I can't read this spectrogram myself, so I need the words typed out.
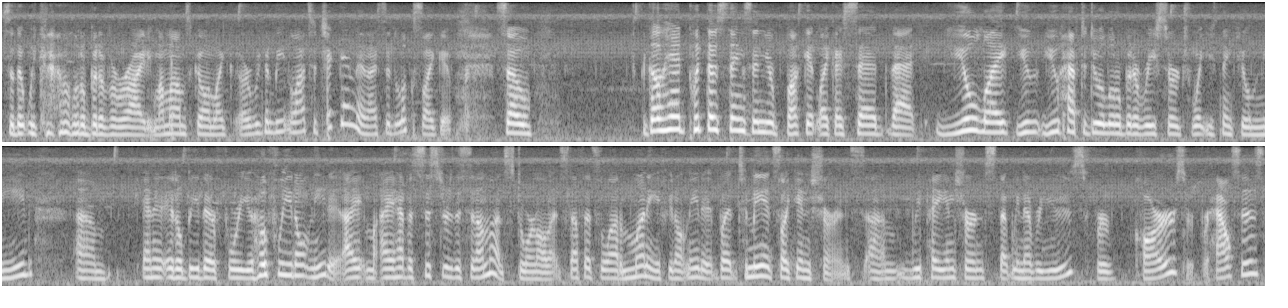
so that we can have a little bit of variety. My mom's going like, are we going to be eating lots of chicken? And I said, It looks like it. So go ahead, put those things in your bucket, like I said, that you'll like. You, you have to do a little bit of research what you think you'll need. Um, and it, will be there for you. Hopefully you don't need it. I, I have a sister that said, I'm not storing all that stuff. That's a lot of money if you don't need it. But to me, it's like insurance. Um, we pay insurance that we never use for cars or for houses.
